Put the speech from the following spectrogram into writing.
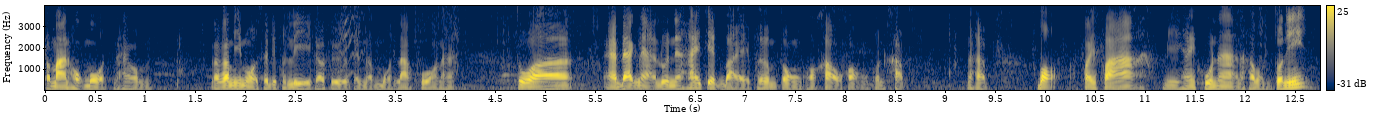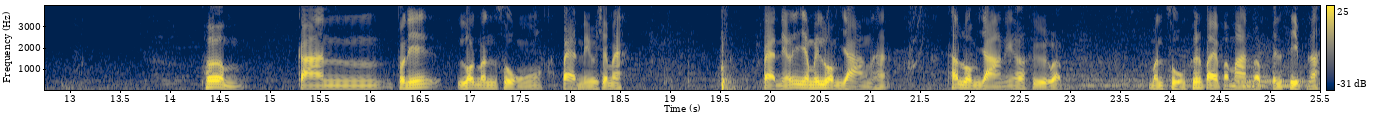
ประมาณ 6 โหมดนะครับผมแล้วก็มีโหมด s ลิ p อรี่ก็คือเป็นแบบโหมดลากพ่วงนะฮะตัวแอร์แบ็กเนี่ยรุ่นนี้ให้ 7 ใบเพิ่มตรงหัวเข่าของคนขับนะครับ เบาะไฟฟ้ามีให้คู่หน้านะครับผมตัวนี้เพิ่มการตัวนี้รถมันสูง 8 นิ้วใช่ไหมแปดนิ้วนี่ยังไม่รวมยางนะฮะถ้ารวมยางนี่ก็คือแบบมันสูงขึ้นไปประมาณแบบเป็นสิบนะ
